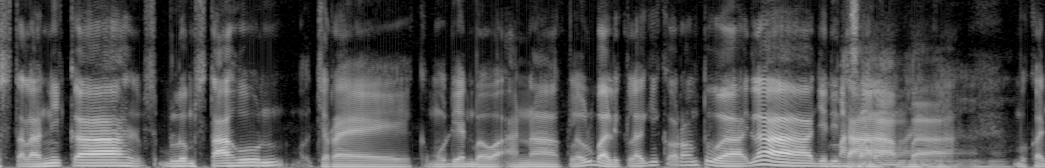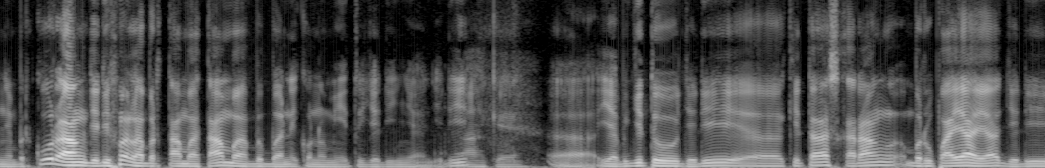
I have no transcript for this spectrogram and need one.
setelah nikah belum setahun cerai, kemudian bawa anak, lalu balik lagi ke orang tua. Lah jadi Masalah tambah. Lagi bukannya berkurang jadi malah bertambah-tambah beban ekonomi itu jadinya jadi ah, okay. uh, eh, ya begitu jadi uh, kita sekarang berupaya ya jadi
